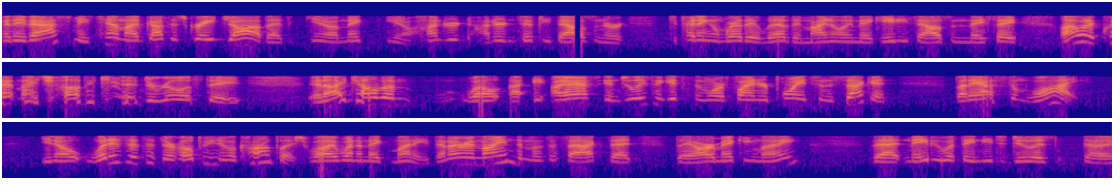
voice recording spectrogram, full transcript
And they've asked me, Tim, I've got this great job. I, you know, make you know, hundred, hundred and fifty thousand, or depending on where they live, they might only make eighty thousand. They say, I want to quit my job and get into real estate. And I tell them, well, I, I ask, and Julie's gonna get to the more finer points in a second, but I ask them why. You know, what is it that they're hoping to accomplish? Well, I want to make money. Then I remind them of the fact that they are making money that maybe what they need to do is uh,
